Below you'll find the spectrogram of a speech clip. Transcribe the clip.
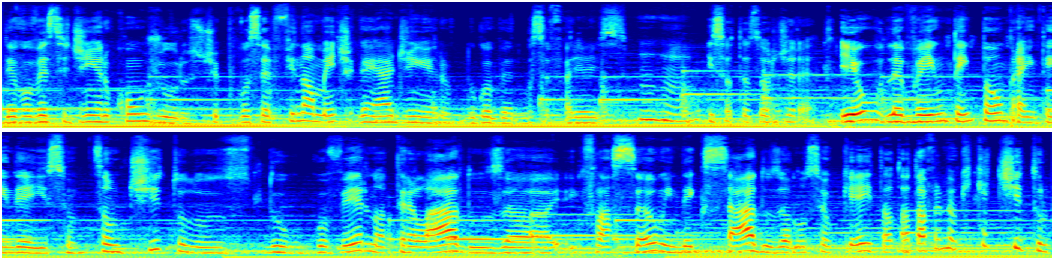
devolver esse dinheiro com juros, tipo, você finalmente ganhar dinheiro do governo, você faria isso? Uhum. Isso é o tesouro direto. Eu levei um tempão pra entender isso. São títulos do governo atrelados à inflação, indexados a não sei o que e tal, tal, tal. Eu falei, meu, o que é título?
